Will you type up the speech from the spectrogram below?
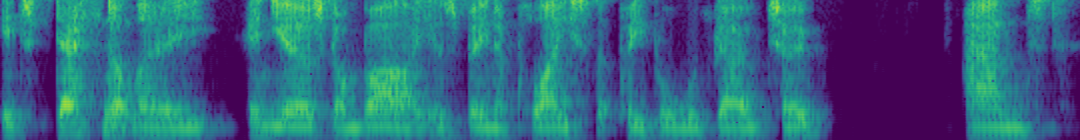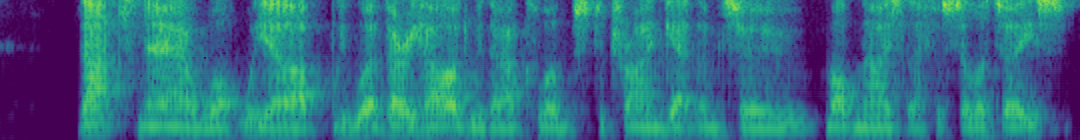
it's definitely in years gone by has been a place that people would go to. And that's now what we are. We work very hard with our clubs to try and get them to modernise their facilities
